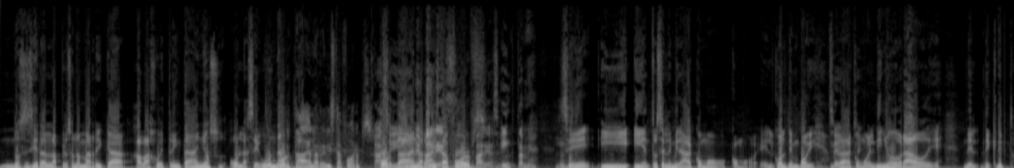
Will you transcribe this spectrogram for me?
no sé si era la persona más rica abajo de 30 años o la segunda. Portada en la revista Forbes. Ah, Portada en, la revista Forbes. Varias, Inc. también. Sí, y, y, entonces le miraba como, como el Golden Boy, ¿verdad? como el niño dorado de, de, de cripto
